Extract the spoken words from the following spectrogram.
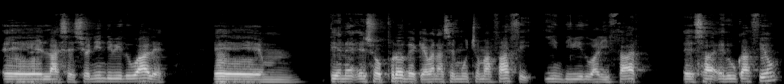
Eh, las sesiones individuales eh, tiene esos pros de que van a ser mucho más fácil individualizar esa educación,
